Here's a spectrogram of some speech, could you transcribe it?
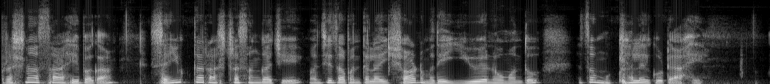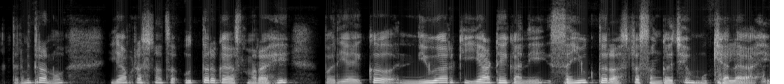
प्रश्न असा आहे बघा संयुक्त राष्ट्रसंघाची म्हणजेच आपण त्याला शॉर्टमध्ये यू एन ओ म्हणतो याचं मुख्यालय कुठे आहे? तर मित्रांनो या प्रश्नाचं उत्तर काय असणार आहे? पर्याय क न्यूयॉर्क या ठिकाणी संयुक्त राष्ट्रसंघाचे मुख्यालय आहे.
